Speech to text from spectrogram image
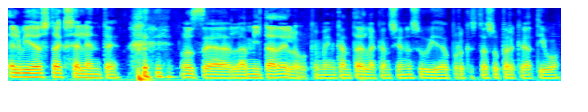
el video está excelente. o sea, la mitad de lo que me encanta de la canción es su video porque está súper creativo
